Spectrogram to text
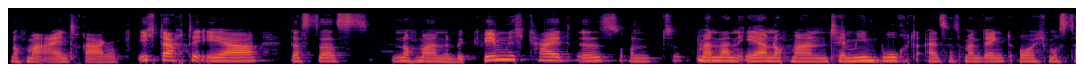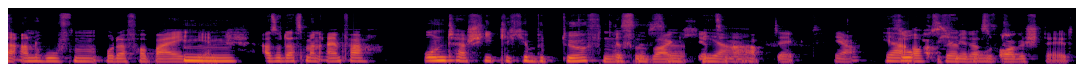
nochmal eintragen. Ich dachte eher, dass das nochmal eine Bequemlichkeit ist und man dann eher nochmal einen Termin bucht, als dass man denkt, oh, ich muss da anrufen oder vorbeigehen. Mhm. Also, dass man einfach unterschiedliche Bedürfnisse, sage ich jetzt ja. mal, abdeckt. Ja, ja so habe ich mir gut. das vorgestellt.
